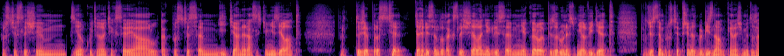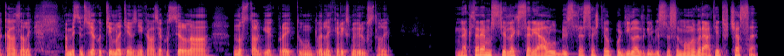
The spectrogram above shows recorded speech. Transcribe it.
prostě slyším znělku těchto těch seriálů, tak prostě jsem dítě a nedá se s tím nic dělat protože prostě tehdy jsem to tak slyšel a někdy jsem některou epizodu nesměl vidět, protože jsem prostě přines blbý známky a naši mi to zakázali. A myslím si, že jako tím letím vzniká vlastně jako silná nostalgie k projektům, vedle kterých jsme vyrůstali. Na kterém z těchto seriálů byste se chtěl podílet, kdybyste se mohl vrátit v čase?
